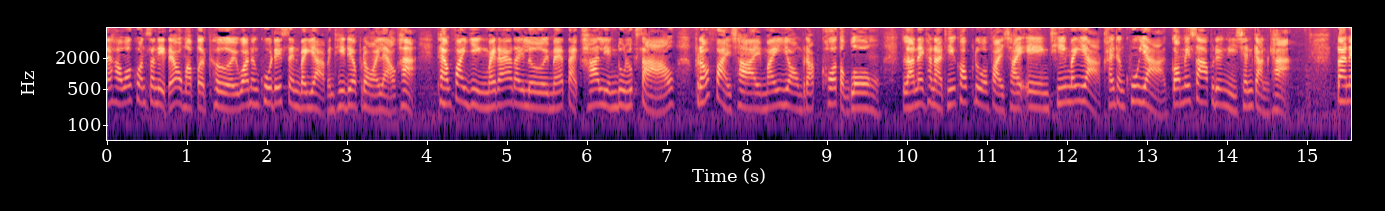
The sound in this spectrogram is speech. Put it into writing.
นะคะ ว่าคนสนิทได้ออกมาเปิดเผย ว่าทั้งคู่ได้เซ็นใบหย่าเป็นที่เรียบร้อยแล้วค่ะ แถมฝ่ายหญิงไม่ได้อะไรเลย แม้แต่ค่าเลี้ยงดูลูกสาว เพราะฝ่ายชายไม่ยอมรับข้อตกลง และในขณะที่ครอบครัวฝ่ายชายเองที่ไม่อยากให้ทั้งคู่หย่าก็ไม่ทราบเรื่องนี้เช่นกันค่ะ แต่ใน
